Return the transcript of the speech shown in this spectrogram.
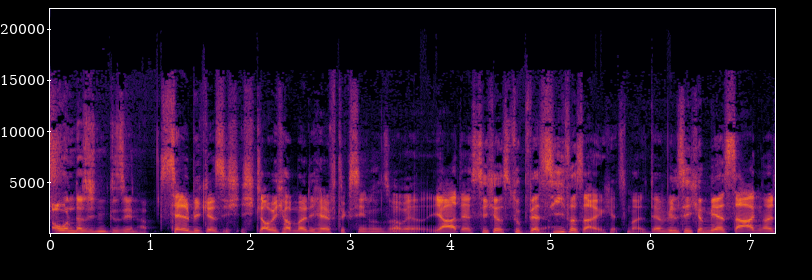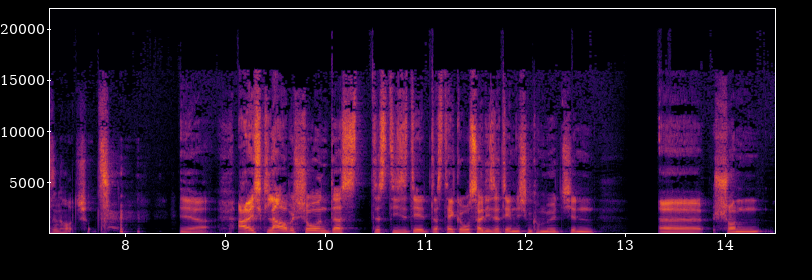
Ohne dass ich ihn gesehen habe. Selbiges. Ich, ich glaube, ich habe mal die Hälfte gesehen und so. Aber ja, der ist sicher subversiver, ja. sage ich jetzt mal. Der will sicher mehr sagen als ein Hotshots. Ja, aber ich glaube schon, dass, dass, diese, dass der Großteil dieser dämlichen Komödien äh, schon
